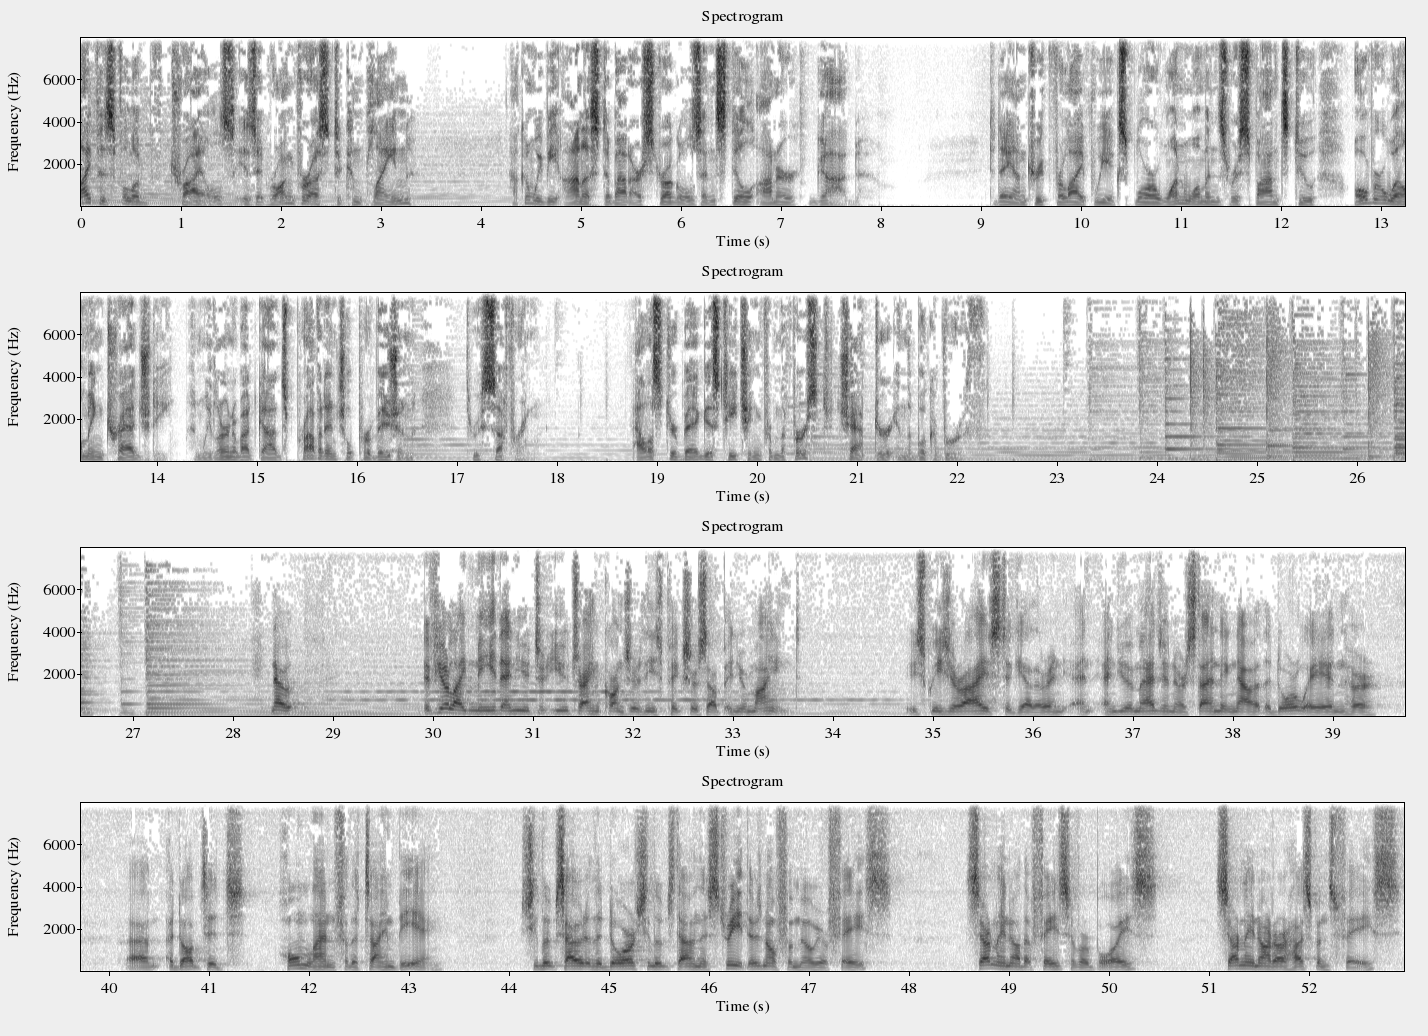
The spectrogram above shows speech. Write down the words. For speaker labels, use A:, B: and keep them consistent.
A: life is full of trials, is it wrong for us to complain? How can we be honest about our struggles and still honor God? Today on Truth for Life, we explore one woman's response to overwhelming tragedy, and we learn about God's providential provision through suffering. Alistair Begg is teaching from the first chapter in the book of Ruth.
B: Now, if you're like me, then you, you try and conjure these pictures up in your mind. You squeeze your eyes together and, and, and you imagine her standing now at the doorway in her uh, adopted homeland for the time being. She looks out of the door, she looks down the street. There's no familiar face. Certainly not the face of her boys. Certainly not her husband's face.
